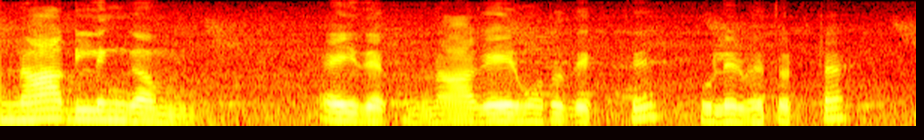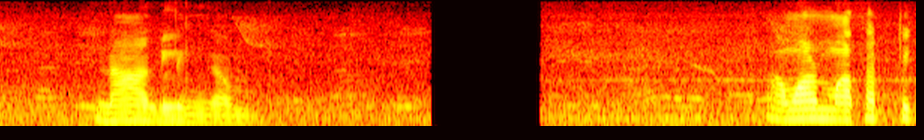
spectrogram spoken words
নাগলিঙ্গম। এই দেখুন, নাগের মতো দেখতে ফুলের ভেতরটা, নাগলিঙ্গম। আমার মাথার ঠিক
